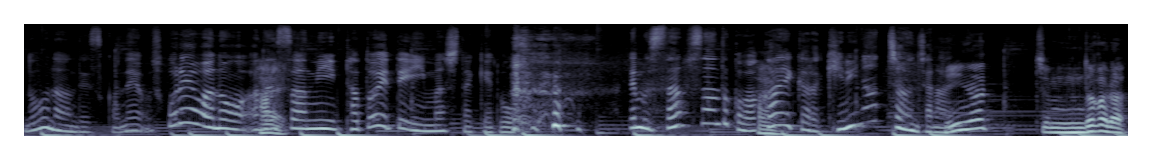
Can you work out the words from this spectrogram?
どうなんですかね。これはあのはい。足立さんに例えて言いましたけど、でもスタッフさんとか若いから気になっちゃうんじゃない、え気になっちゃう。だから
